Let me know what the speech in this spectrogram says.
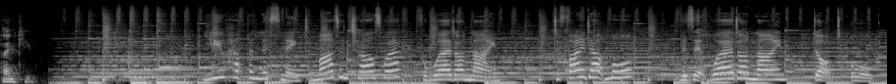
Thank you. You have been listening to Martin Charlesworth for Word Online. To find out more, visit wordonline.org.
